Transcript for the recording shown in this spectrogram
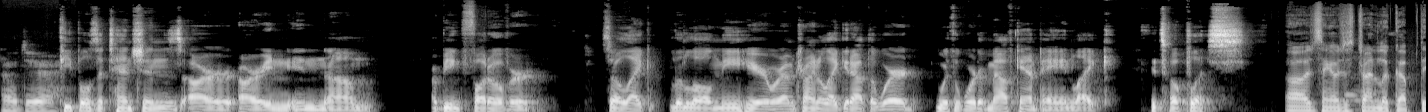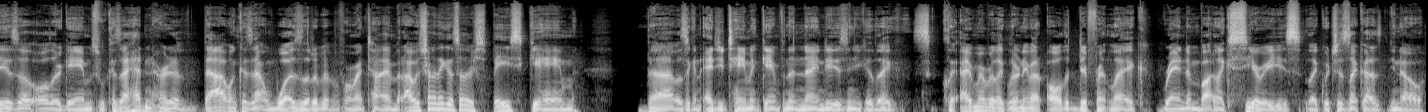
Oh dear. people's attentions are are in in um are being fought over. So like little old me here where I'm trying to like get out the word with a word of mouth campaign like it's hopeless. Oh, I was just saying, I was just trying to look up these uh, older games because I hadn't heard of that one because that was a little bit before my time. But I was trying to think of this other space game that was like an edutainment game from the 90s and you could like I remember like learning about all the different like random bot like Ceres like which is like a you know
